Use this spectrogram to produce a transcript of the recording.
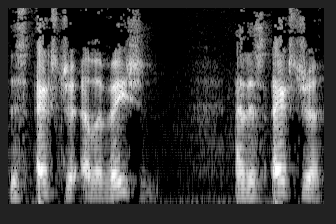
this extra elevation, and this extra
